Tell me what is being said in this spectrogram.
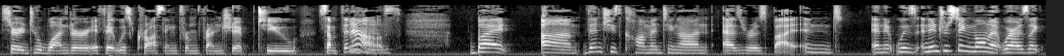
started to wonder if it was crossing from friendship to something else. But um, then she's commenting on Ezra's butt, and and it was an interesting moment where I was like,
